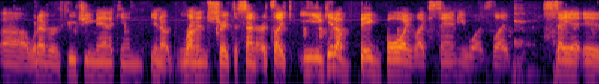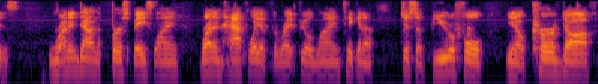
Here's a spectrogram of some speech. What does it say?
uh, whatever Gucci mannequin, you know, running straight to center. It's like you get a big boy like Sammy was, like Seiya is, running down the first baseline, running halfway up the right field line, taking a just a beautiful, you know, curved off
